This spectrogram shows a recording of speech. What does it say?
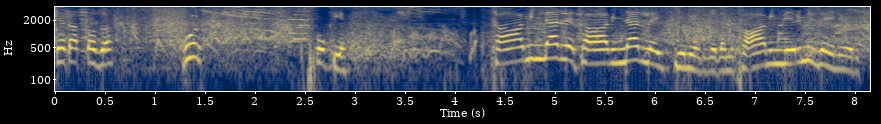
Tek atmaz o. Vur. Çok iyi. Tahminlerle tahminlerle yeniyoruz adamı. Tahminlerimizle yeniyoruz.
